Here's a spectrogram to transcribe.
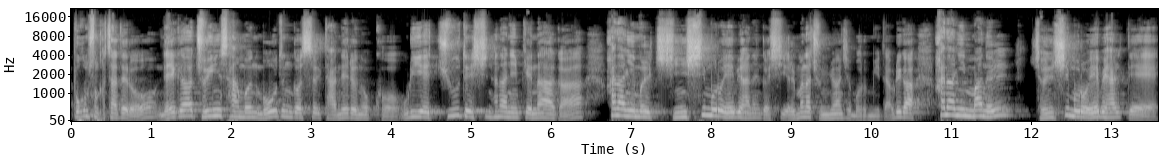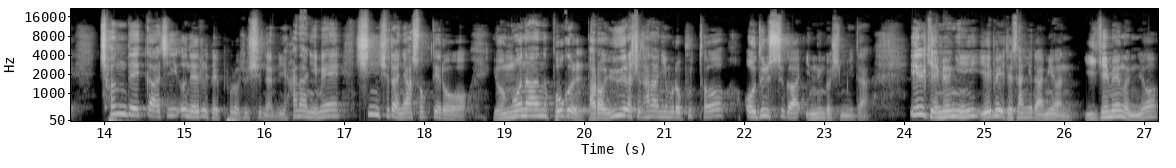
복음성 가사대로 내가 주인 삼은 모든 것을 다 내려놓고 우리의 주 되신 하나님께 나아가 하나님을 진심으로 예배하는 것이 얼마나 중요한지 모릅니다. 우리가 하나님만을 전심으로 예배할 때 천대까지 은혜를 베풀어 주시는 이 하나님의 신실한 약속대로 영원한 복을 바로 유일하신 하나님으로부터 얻을 수가 있는 것입니다. 1계명이 예배의 대상이라면 2계명은요.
